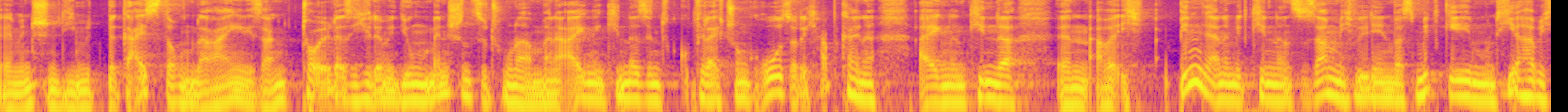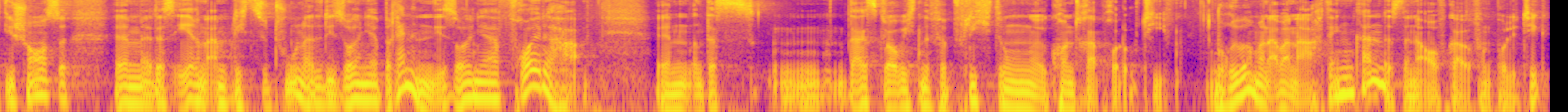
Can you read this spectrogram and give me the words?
äh, Menschen, die mit Begeisterung da reingehen, die sagen, toll, dass ich wieder mit jungen Menschen zu tun habe. Meine eigenen Kinder sind vielleicht schon groß oder ich habe keine eigenen Kinder, ähm, aber ich bin gerne mit Kindern zusammen, ich will denen was mitgeben und hier habe ich die Chance, ähm, das ehrenamtlich zu tun. Also die sollen ja brennen, die sollen ja Freude haben. Ähm, und das, da ist, glaube ich, eine Verpflichtung äh, kontraproduktiv. Worüber man aber nachdenken kann, das ist eine Aufgabe von Politik,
